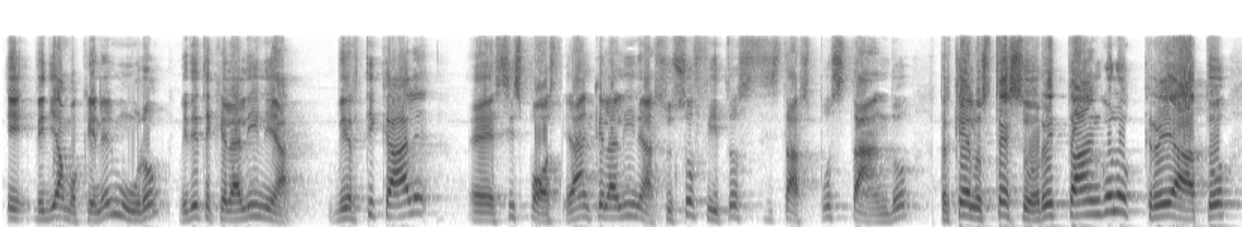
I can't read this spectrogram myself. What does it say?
e vediamo che nel muro vedete che la linea verticale eh, si sposta e anche la linea sul soffitto si sta spostando perché è lo stesso rettangolo creato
